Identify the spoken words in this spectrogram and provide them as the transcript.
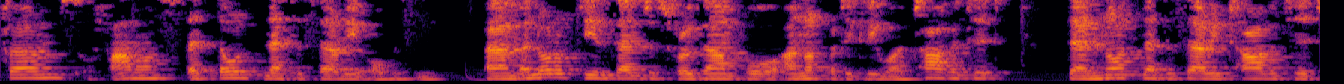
firms or farmers that don't necessarily always need. Um, a lot of the incentives, for example, are not particularly well targeted. They're not necessarily targeted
